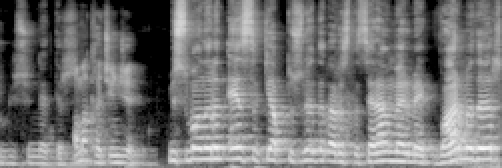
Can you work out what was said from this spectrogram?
Çünkü sünnettir. Ama kaçıncı? Müslümanların en sık yaptığı sünnetler arasında selam vermek var mıdır?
